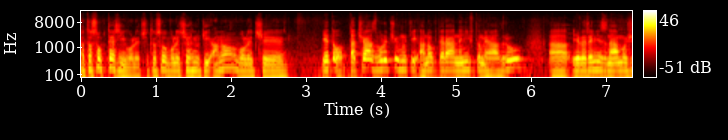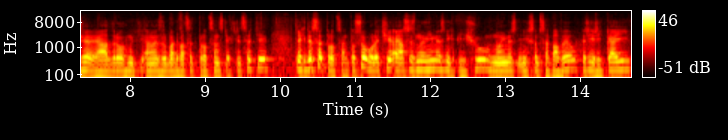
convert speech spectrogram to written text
A to jsou kteří voliči? To jsou voliči hnutí ANO, voliči je to ta část voličů hnutí ANO, která není v tom jádru. Je veřejně známo, že jádro hnutí ANO je zhruba 20% z těch 30. Těch 10% to jsou voliči, a já si s mnohými z nich píšu, mnohými z nich jsem se bavil, kteří říkají,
